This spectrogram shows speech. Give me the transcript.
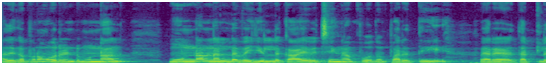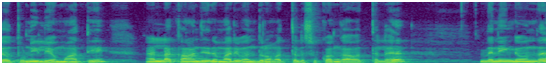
அதுக்கப்புறம் ஒரு ரெண்டு மூணு நாள் மூணு நாள் நல்ல வெயிலில் காய வச்சிங்கன்னா போதும். பருத்தி வேறு தட்டிலையோ துணிலையோ மாற்றி நல்லா காஞ்சி இந்த மாதிரி வந்துடும் வத்தல் சுக்கங்காய் வத்தல். இதை நீங்கள் வந்து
